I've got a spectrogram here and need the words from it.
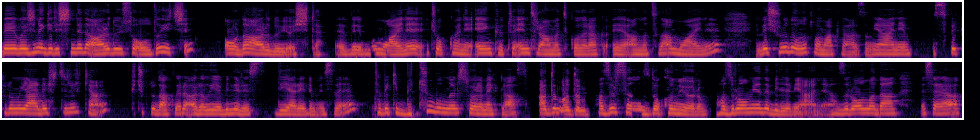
Ve vajina girişinde de ağrı duyusu olduğu için orada ağrı duyuyor işte. E, ve bu muayene çok hani en kötü, en travmatik olarak e, anlatılan muayene. Ve şunu da unutmamak lazım. Yani spekulumu yerleştirirken küçük dudakları aralayabiliriz diğer elimizle. Tabii ki bütün bunları söylemek lazım. Adım adım. Hazırsanız dokunuyorum. Hazır olmaya da bilir yani. Hazır olmadan mesela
